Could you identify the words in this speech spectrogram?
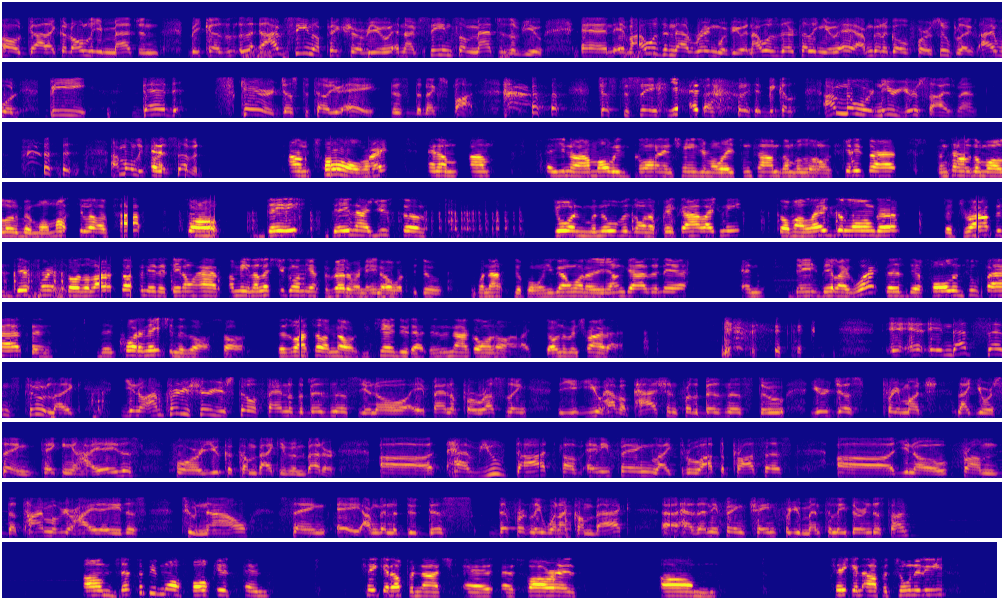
oh God, I could only imagine because I've seen a picture of you and I've seen some matches of you, and if I was in that ring with you and I was there telling you, hey, I'm gonna go for a suplex, I would be dead scared just to tell you, hey, this is the next spot, just to see, yeah, because I'm nowhere near your size, man. I'm only five seven. I'm tall, right? And I'm I'm you know, I'm always going and changing my weight. Sometimes I'm a little on skinny side. Sometimes I'm a little bit more muscular up top. So they they not used to doing maneuvers on a big guy like me. So my legs are longer. The drop is different. So there's a lot of stuff in there that they don't have. I mean, unless you're going against a veteran, they know what to do, what not to do. But when you got one of the young guys in there, and they they're like, what? They're, they're falling too fast, and the coordination is off. So this is why I tell them, no, you can't do that. This is not going on. Like, don't even try that. in, in that sense too like you know i'm pretty sure you're still a fan of the business you know a fan of pro wrestling you you have a passion for the business too you're just pretty much like you were saying taking a hiatus for you could come back even better uh have you thought of anything like throughout the process uh, you know, from the time of your hiatus to now, saying, "Hey, I'm going to do this differently when I come back." Uh, has anything changed for you mentally during this time? Um, just to be more focused and take it up a notch as as far as um taking opportunities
